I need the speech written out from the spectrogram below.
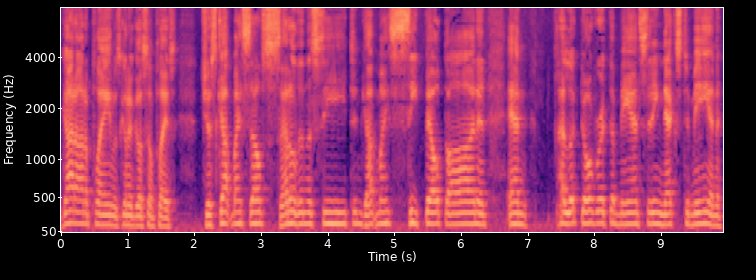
got on a plane, was going to go someplace, just got myself settled in the seat and got my seatbelt on, and and I looked over at the man sitting next to me and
